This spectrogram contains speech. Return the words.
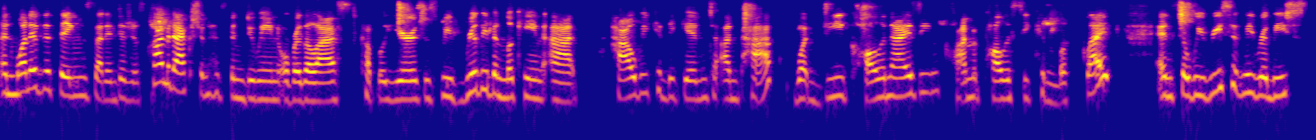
and one of the things that Indigenous Climate Action has been doing over the last couple of years is we've really been looking at how we can begin to unpack what decolonizing climate policy can look like. And so we recently released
